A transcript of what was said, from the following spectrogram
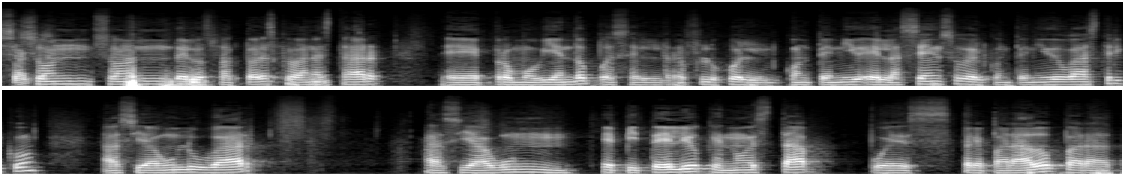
son, son de los factores que van a estar eh, promoviendo pues el reflujo, el contenido, el ascenso del contenido gástrico hacia un lugar, hacia un epitelio que no está pues preparado para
